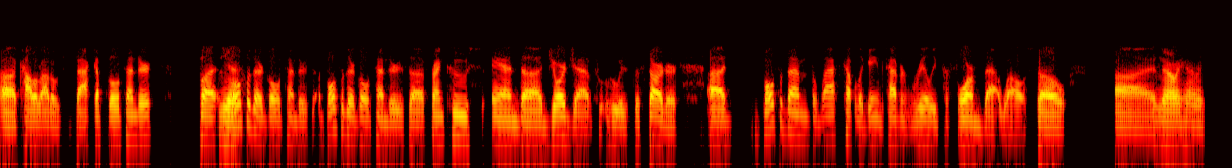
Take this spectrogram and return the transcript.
uh, Colorado's backup goaltender. But Yeah. both of their goaltenders, both of their goaltenders, uh, Francouz and uh, Georgiev, who is the starter, uh, both of them the last couple of games haven't really performed that well. So, uh, No, I haven't.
